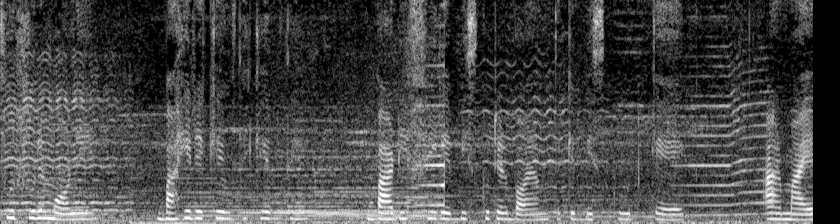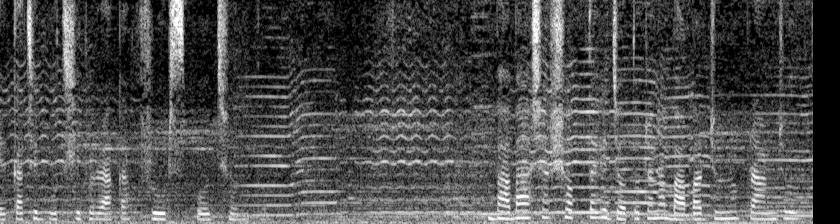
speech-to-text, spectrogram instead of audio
ফুরফুরে মনে, বাহিরে খেলতে খেলতে বাড়ি ফিরে বিস্কুটের বয়াম থেকে বিস্কুট, কেক আর মায়ের কাছে গুছিত রাখা ফ্রুটস পর্যন্ত। বাবা আসার সপ্তাহে যতটা না বাবার জন্য প্রাণ জ্বলত,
